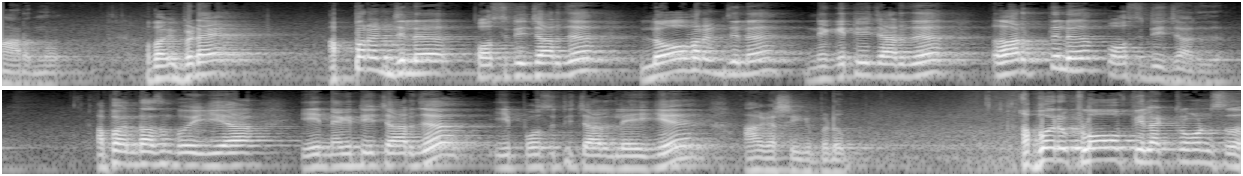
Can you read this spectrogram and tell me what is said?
മാറുന്നു. അപ്പോൾ ഇവിടെ അപ്പർ എഡ്ജിൽ പോസിറ്റീവ് ചാർജ് ലോവർ എഡ്ജിൽ നെഗറ്റീവ് ചാർജ് എർത്തിൽ പോസിറ്റീവ് ചാർജ് അപ്പോൾ എന്താ സംഭവിക്കുക? ഈ നെഗറ്റീവ് ചാർജ് ഈ പോസിറ്റീവ് ചാർജിലേക്ക് ആകർഷിക്കപ്പെടും. അപ്പോൾ ഒരു ഫ്ലോ ഓഫ് ഇലക്ട്രോൺസ്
